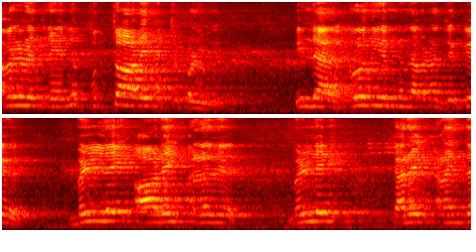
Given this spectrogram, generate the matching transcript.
அவர்களிடத்திலிருந்து புத்தாடை பெற்றுக்கொள்வது இந்த குரோதி என்கின்ற வருடத்திற்கு வெள்ளை ஆடை அல்லது வெள்ளை கரை அணைந்த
